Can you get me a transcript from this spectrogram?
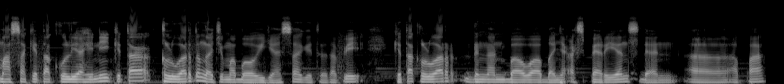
masa kita kuliah ini kita keluar tuh nggak cuma bawa ijazah gitu tapi kita keluar dengan bawa banyak experience dan eh, apa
